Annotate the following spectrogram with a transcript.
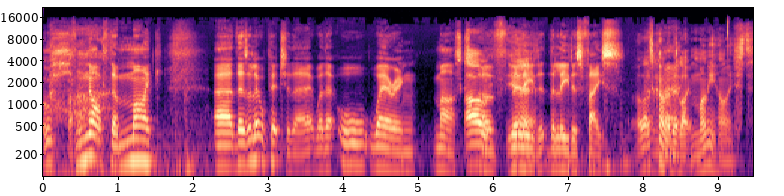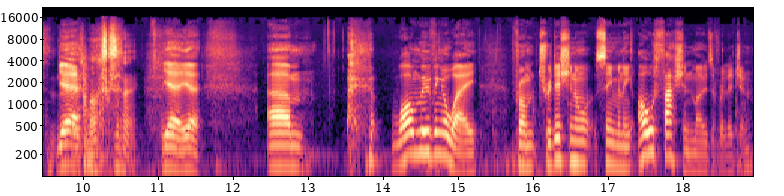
Oh, I've the mic. Uh, there's a little picture there where they're all wearing masks Oh, of the leader, the leader's face. well, that's kind of a bit like money heist. Yeah. those masks. Isn't it? Yeah, yeah. Um, while moving away from traditional, seemingly old fashioned modes of religion,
